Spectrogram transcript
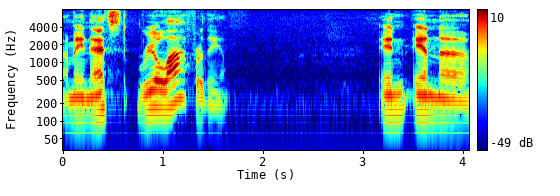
I mean, that's real life for them. And and uh,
